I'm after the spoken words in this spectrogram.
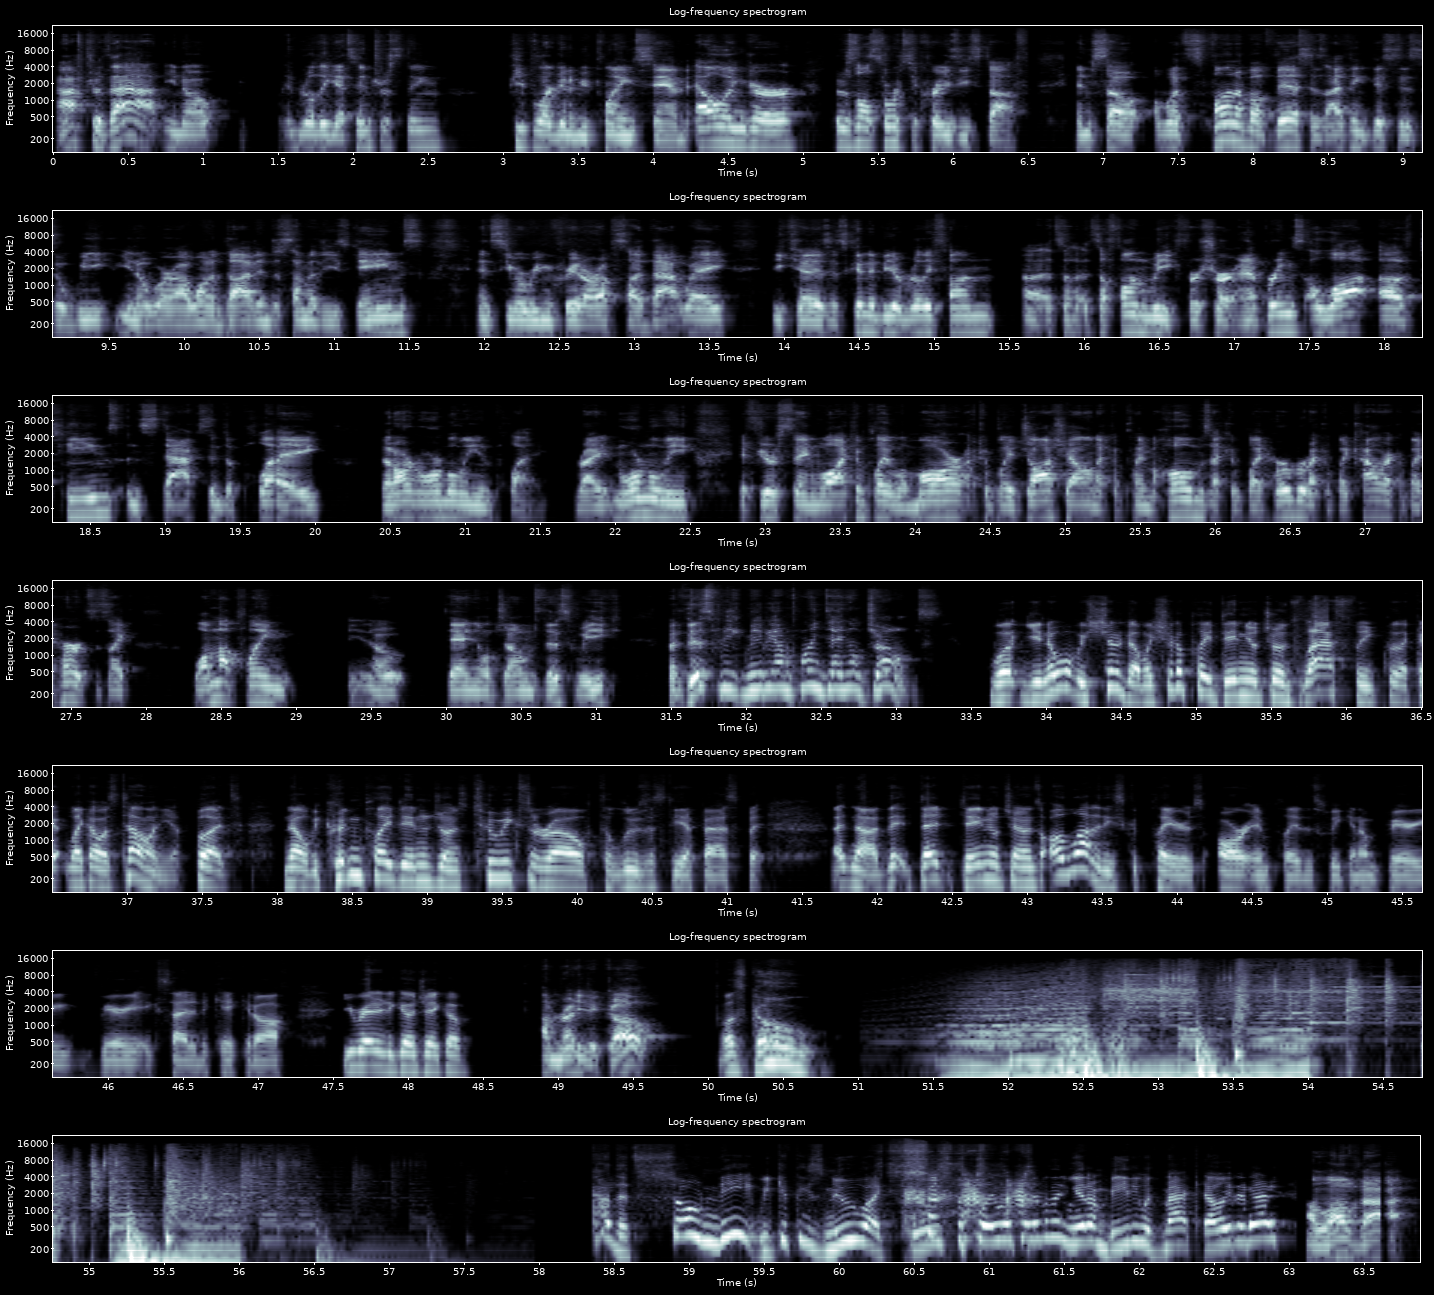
After that, you know, it really gets interesting people are going to be playing Sam Ehlinger. There's all sorts of crazy stuff. And so what's fun about this is I think this is a week, you know, where I want to dive into some of these games and see where we can create our upside that way because it's going to be a really fun uh, it's a it's a fun week for sure. And it brings a lot of teams and stacks into play that aren't normally in play. Right. Normally, if you're saying, well, I can play Lamar, I can play Josh Allen, I can play Mahomes, I can play Herbert, I can play Kyler, I can play Hurts. It's like, well, I'm not playing, you know, Daniel Jones this week but this week, maybe I'm playing Daniel Jones. Well, you know what we should have done? We should have played Daniel Jones last week, like, like I was telling you. But no, we couldn't play Daniel Jones two weeks in a row to lose this DFS. But uh, no, Daniel Jones, a lot of these players are in play this week, and I'm very, very excited to kick it off. You ready to go, Jacob? I'm ready to go. Let's go. God, that's so neat. We get these new like toys to play with and everything. We had a meeting with Matt Kelly today. I love that.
